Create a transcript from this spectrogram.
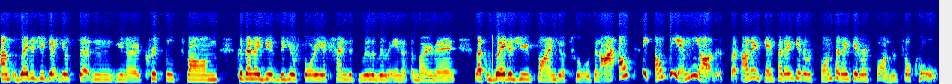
Um, where did you get your certain, you know, crystals from? Because I know you, the euphoria trend is really, really in at the moment. Like, where did you find your tools? And I, I'll, I'll DM the artist. Like, I don't care if I don't get a response. I don't get a response. It's all cool.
